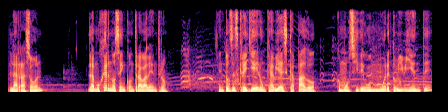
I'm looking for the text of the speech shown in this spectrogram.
¿La razón? La mujer no se encontraba dentro. Entonces creyeron que había escapado, como si de un muerto viviente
